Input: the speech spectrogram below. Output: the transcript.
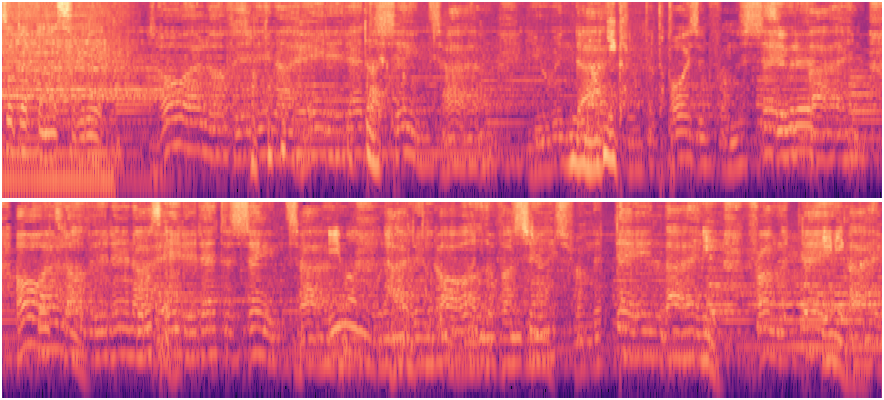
遅かったなスグル何がスグルこい。つら殺すか今の俺なら多分何も感じない。い。い。意味がない。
